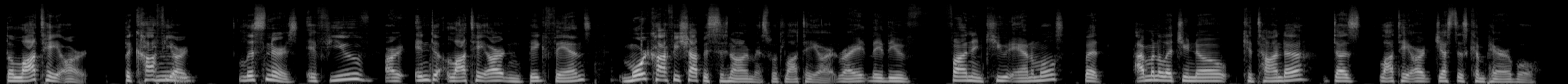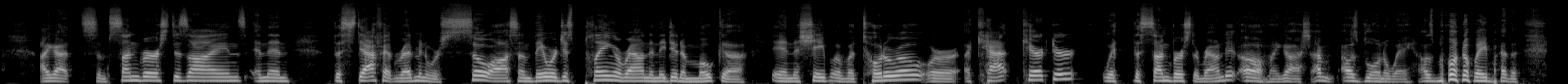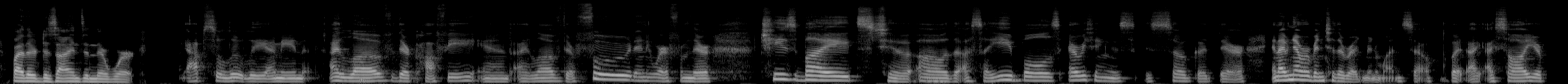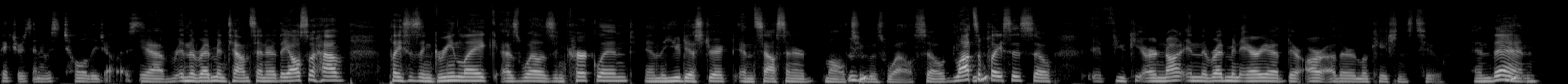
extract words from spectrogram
the latte art, the coffee mm. art, listeners, if you are into latte art and big fans, Moore coffee shop is synonymous with latte art, right? They do fun and cute animals, but I'm gonna let you know Kitanda does latte art just as comparable. I got some sunburst designs, and then the staff at Redmond were so awesome. They were just playing around and they did a mocha in the shape of a Totoro or a cat character with the sunburst around it. Oh my gosh, I'm I was blown away. I was blown away by the by their designs and their work. Absolutely. I mean, I love their coffee and I love their food, anywhere from their cheese bites to Mm-hmm. oh the acai bowls. Everything is is so good there. And I've never been to the Redmond one, so but I, I saw your pictures and I was totally jealous. Yeah, in the Redmond Town Center. They also have places in Green Lake as well as in Kirkland and the U District and Southcenter Mall too as well. So lots Mhm. of places. So if you are not in the Redmond area, there are other locations too. And then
